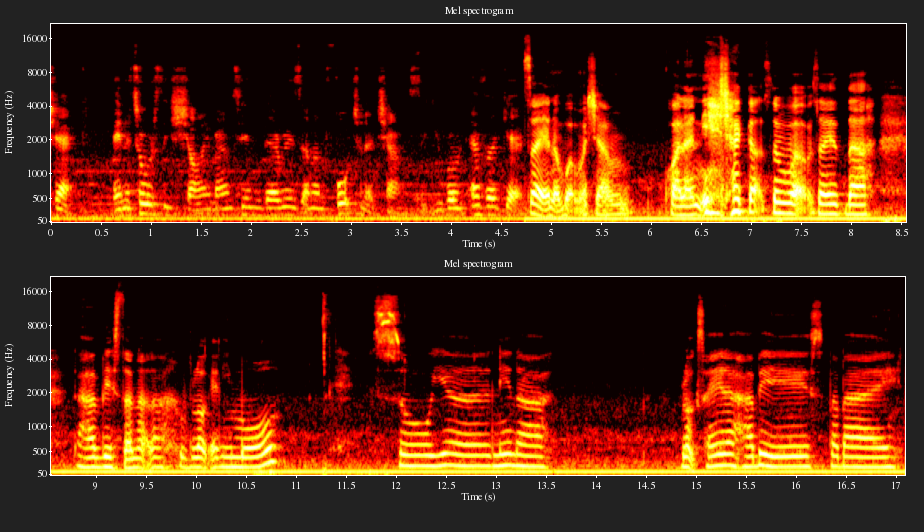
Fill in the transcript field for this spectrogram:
check. A notoriously shy mountain, there is an unfortunate chance that you won't ever get Saya nak buat macam Kuala ni cakap sebab saya dah dah habis tak nak lah vlog anymore. So yeah, ni dah vlog saya dah habis. Bye bye.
